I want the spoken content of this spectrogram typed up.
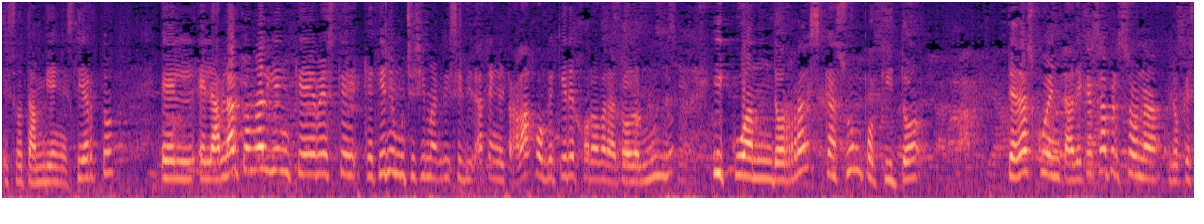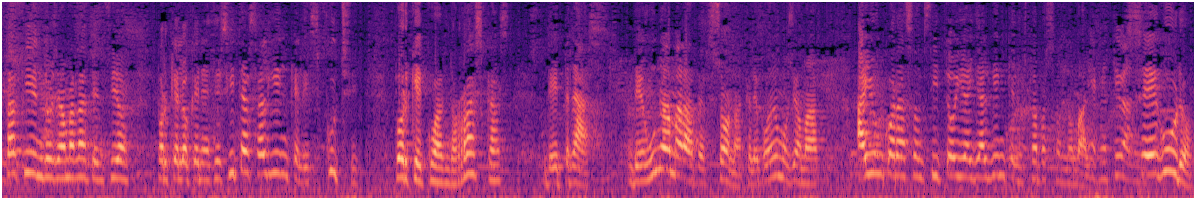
eso también es cierto, el, el hablar con alguien que ves que, que tiene muchísima agresividad en el trabajo, que quiere jorobar a todo el mundo, y cuando rascas un poquito, te das cuenta de que esa persona lo que está haciendo es llamar la atención, porque lo que necesita es alguien que le escuche, porque cuando rascas detrás de una mala persona, que le podemos llamar, hay un corazoncito y hay alguien que lo está pasando mal. Efectivamente. Seguro,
